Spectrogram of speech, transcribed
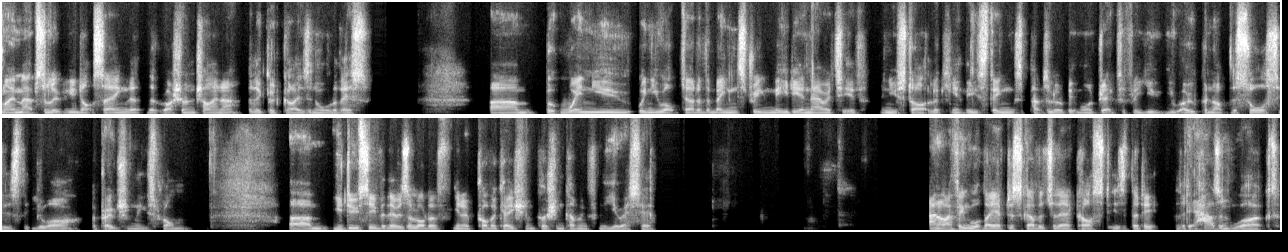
I'm absolutely not saying that, that Russia and China are the good guys in all of this. Um, but when you when you opt out of the mainstream media narrative and you start looking at these things perhaps a little bit more objectively, you you open up the sources that you are approaching these from. Um, you do see that there is a lot of you know provocation and pushing coming from the US here. And I think what they have discovered to their cost is that it that it hasn't worked.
